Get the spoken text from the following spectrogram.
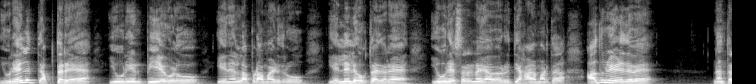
ಇವರೆಲ್ಲಿ ತಪ್ತಾರೆ ಇವರೇನು ಪಿ ಎಗಳು ಏನೆಲ್ಲ ಅಪ್ಪಡ ಮಾಡಿದರು, ಎಲ್ಲೆಲ್ಲಿ ಹೋಗ್ತಾ ಇದ್ದಾರೆ ಇವ್ರ ಹೆಸರನ್ನು ಯಾವ್ಯಾವ ರೀತಿ ಹಾಳು ಮಾಡ್ತಾರೆ, ಅದನ್ನು ಹೇಳಿದ್ದೇವೆ. ನಂತರ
